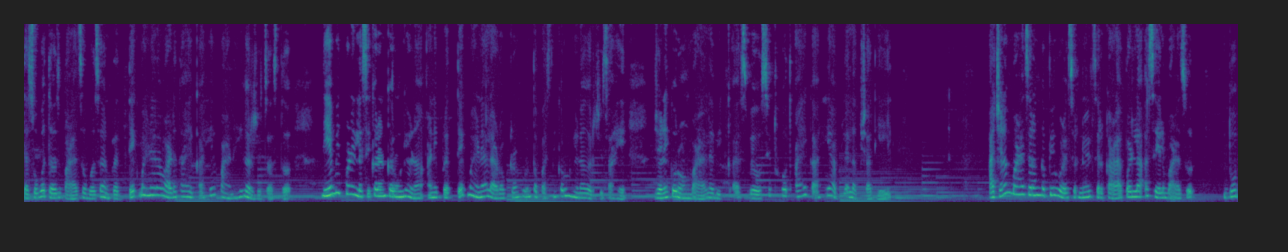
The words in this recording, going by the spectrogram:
त्यासोबतच बाळाचं वजन प्रत्येक महिन्याला वाढत आहे का हे पाहणंही गरजेचं असतं. नियमितपणे लसीकरण करून घेणं आणि प्रत्येक महिन्याला डॉक्टरांकडून तपासणी करून घेणं गरजेचं आहे. जेणेकरून बाळाला विकास व्यवस्थित होत आहे का हे आपल्या लक्षात येईल. अचानक बाळाचा रंग पिवळसर निळसर काळा पडला असेल बाळाचं दूध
